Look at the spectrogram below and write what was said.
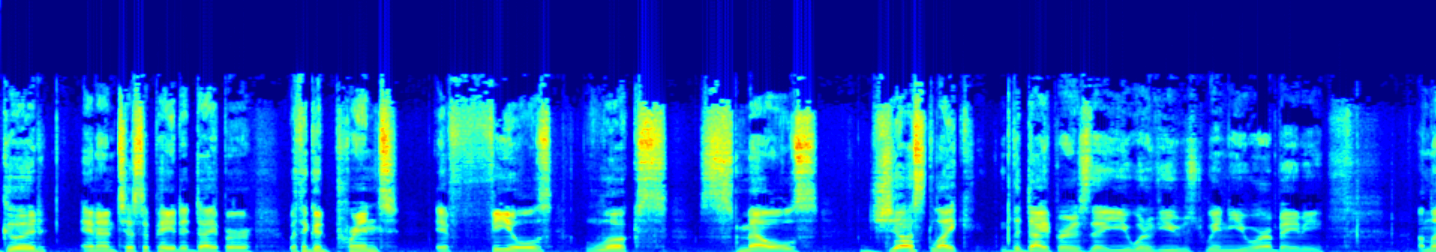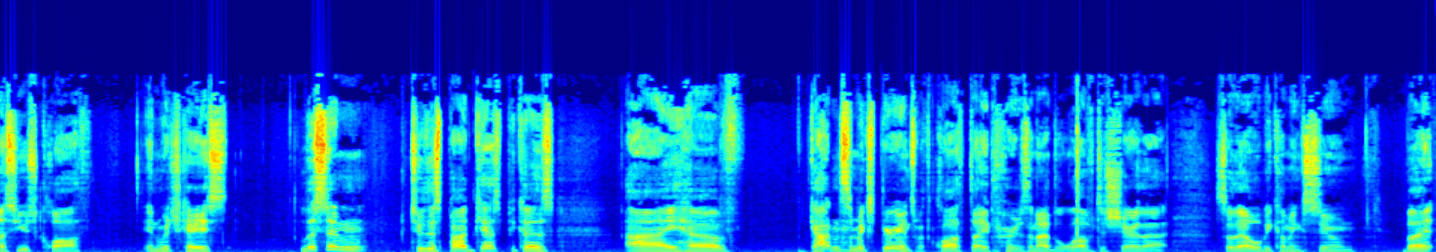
good and anticipated diaper with a good print. It feels, looks, smells just like the diapers that you would have used when you were a baby, unless you use cloth. In which case, listen to this podcast because I have gotten some experience with cloth diapers and I'd love to share that. So that will be coming soon. But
